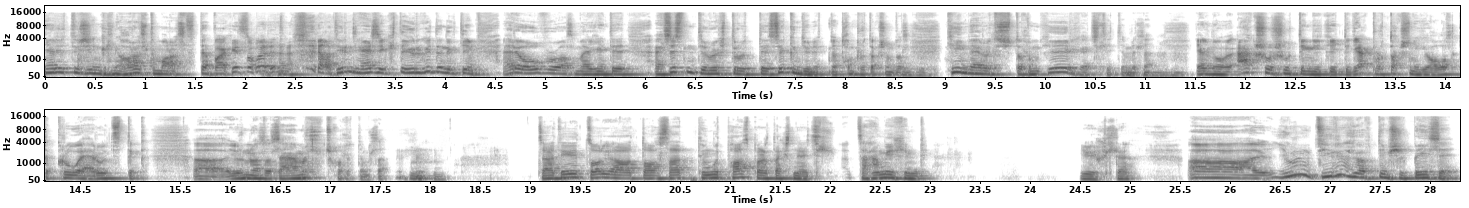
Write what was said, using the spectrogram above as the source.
нарратив шиг ингээл нэг оролт моралттай баг үг. Яг тэр нь хайшаа гэхдээ ерөөдөө нэг тийм арай overall маягийн тэгээд assistant director-уудтэй second unit нэ том production бол team найруулагчд бол үнэхээр их ажил хийх юм байна. Яг нөгөө actual shooting-ийг хийдэг, яг production-ыг явуулдаг, crew хариуцдаг ер нь бол амар л чухал юм байна. За тэгээд зураг аваад дуусаад тэнгууд post production ажил за хамгийн ихэнд юу ихлээ. Аа, ер нь зэрэг явд юм шиг бэлээ.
